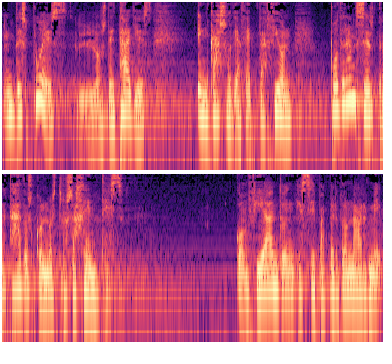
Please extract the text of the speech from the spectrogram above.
Después, los detalles, en caso de aceptación, podrán ser tratados con nuestros agentes. Confiando en que sepa perdonarme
